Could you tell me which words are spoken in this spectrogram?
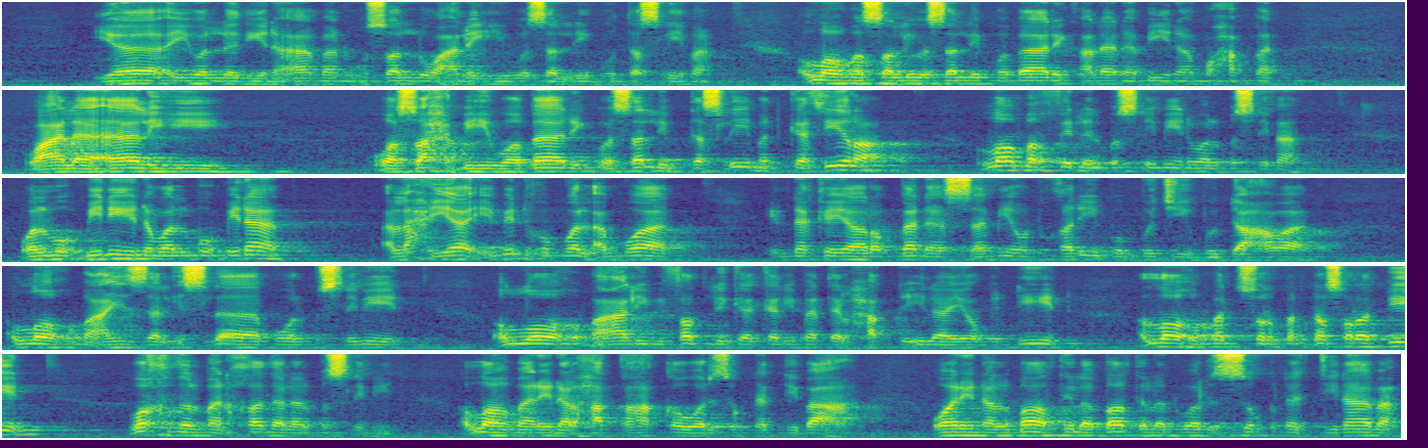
يا أيها الذين آمنوا صلوا عليه وسلموا تسليما. اللهم صل وسلم وبارك على نبينا محمد وعلى آله وصحبه وبارك وسلم تسليما كثيرا. اللهم اغفر للمسلمين والمسلمات والمؤمنين والمؤمنات الأحياء منهم والأموات. إنك يا ربنا سميع قريب مجيب الدعوات. اللهم أعز الإسلام والمسلمين. اللهم علي بفضلك كلمة الحق إلى يوم الدين. اللهم انصر من نصر الدين واخذل من خذل المسلمين. اللهم أرنا الحق حقا وارزقنا اتباعه. وأرنا الباطل باطلا وارزقنا اجتنابه.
